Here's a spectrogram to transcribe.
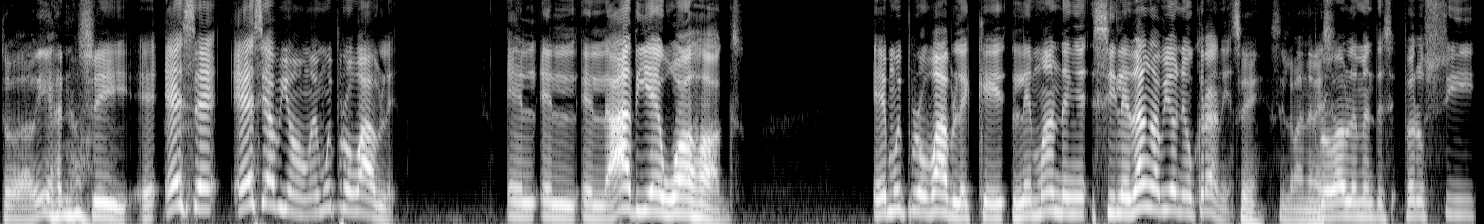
Todavía no. Sí, e, ese, ese avión es muy probable el, el, el A10 Warhogs, es muy probable que le manden, si le dan aviones a Ucrania. Sí, si le manden Probablemente sí. Pero si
